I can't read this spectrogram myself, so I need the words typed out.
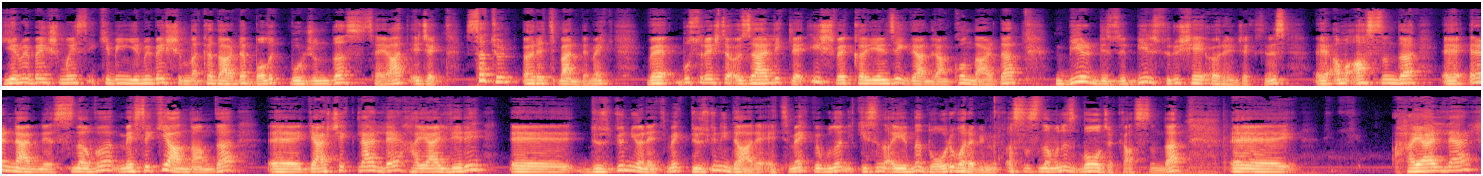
25 Mayıs 2025 yılına kadar da balık burcunda seyahat edecek. Satürn öğretmen demek ve bu süreçte özellikle iş ve kariyerinize ilgilendiren konularda bir dizi bir sürü şey öğreneceksiniz. E, ama aslında e, en önemli sınavı mesleki anlamda e, gerçeklerle hayalleri e, düzgün yönetmek, düzgün idare etmek ve bunların ikisinin ayırına doğru varabilmek. Asıl sınavınız bu olacak aslında. E, hayaller,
